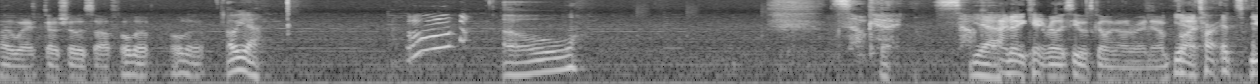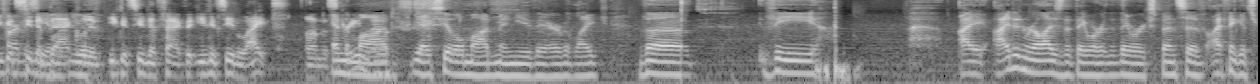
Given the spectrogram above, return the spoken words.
by the way, gotta show this off. Hold up, hold up. oh yeah. Oh, Oh. so good, so Yeah. good. I know you can't really see what's going on right now, Yeah, but it's hard. It's, you it's can hard see the backlit. You've- can see the fact that you can see light on the and the screen. now. mod. Yeah, I see a little mod menu there, but like the the I I didn't realize that they were that they were expensive. I think it's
